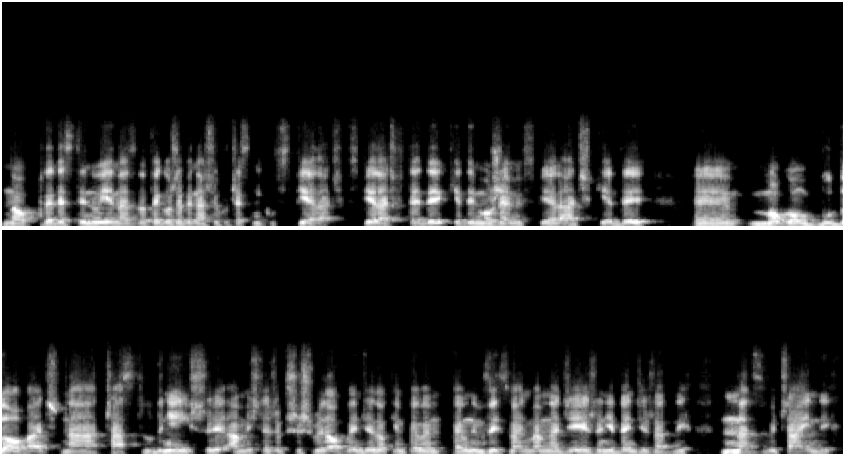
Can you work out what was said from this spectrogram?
no, predestynuje nas do tego, żeby naszych uczestników wspierać. Wspierać wtedy, kiedy możemy wspierać, kiedy e, mogą budować na czas trudniejszy, a myślę, że przyszły rok będzie rokiem pełen, pełnym wyzwań. Mam nadzieję, że nie będzie żadnych nadzwyczajnych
